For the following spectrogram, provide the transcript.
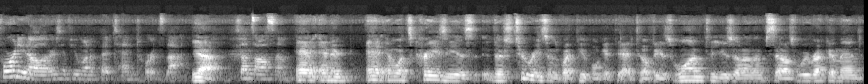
forty dollars if you want to put ten towards that. Yeah. So that's awesome. And and, and and what's crazy is there's two reasons why people get the iTovi. Is one to use it on themselves. We recommend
